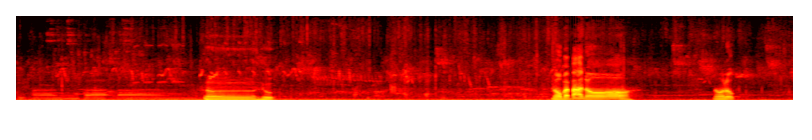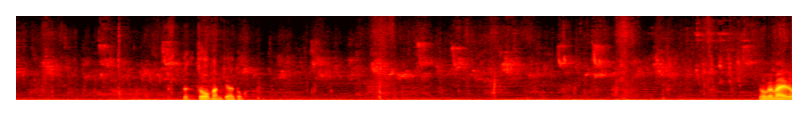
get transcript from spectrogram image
สุขังภะลัง สาธุโนไปป้าโน โนลูก โจบมันเกียร์ตก โนไปไหมโน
